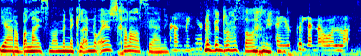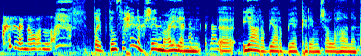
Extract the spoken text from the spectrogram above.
يا رب الله يسمع منك لأنه إيش؟ خلاص يعني. نبي نروح الصوالين. أيوة كلنا والله كلنا والله. طيب تنصحينا بشيء معين؟ آه يا رب يا رب يا كريم إن شاء الله هانت.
